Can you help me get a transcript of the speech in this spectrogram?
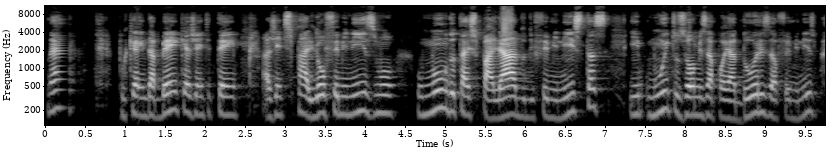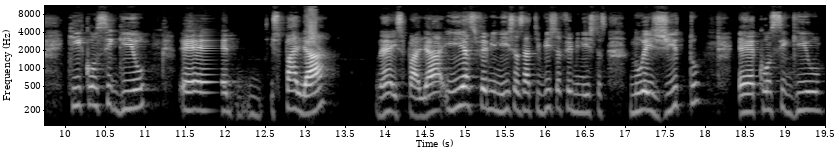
né? Porque ainda bem que a gente tem, a gente espalhou feminismo, o mundo está espalhado de feministas e muitos homens apoiadores ao feminismo que conseguiu é, espalhar, né, espalhar e as feministas, ativistas feministas no Egito é, conseguiu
